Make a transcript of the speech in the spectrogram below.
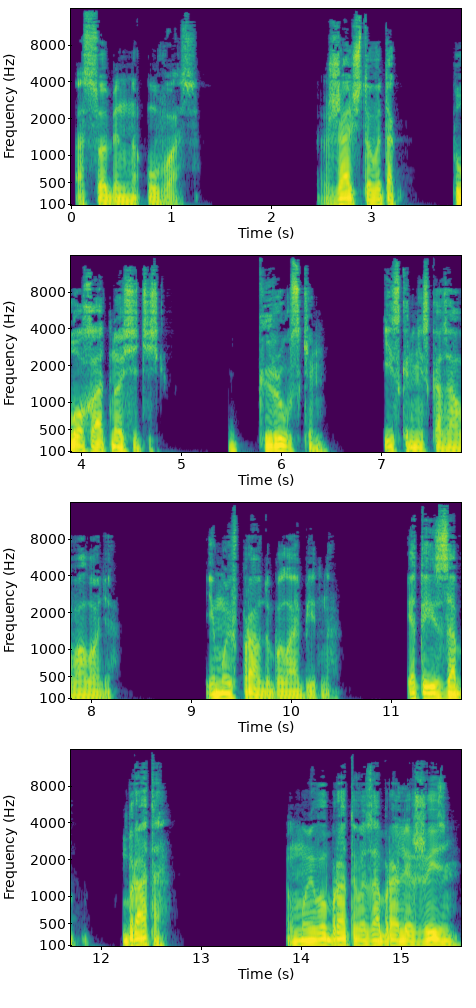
Особенно у вас. Жаль, что вы так плохо относитесь к русским», — искренне сказал Володя. Ему и вправду было обидно. «Это из-за брата?» У моего брата вы забрали жизнь,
